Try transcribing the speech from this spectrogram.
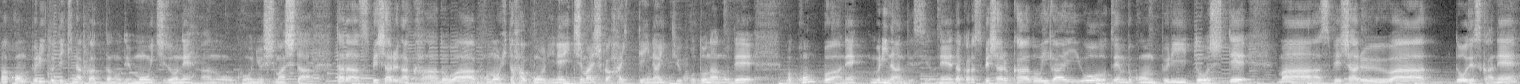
まあ、コンプリートできなかったのでもう一度ねあの購入しました。ただスペシャルなカードはこの1箱にね1枚しか入っていないっていうことなので、まあ、コンプはね無理なんですよね。だからスペシャルカード以外を全部コンプリートしてまあスペシャルはどうですかね、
